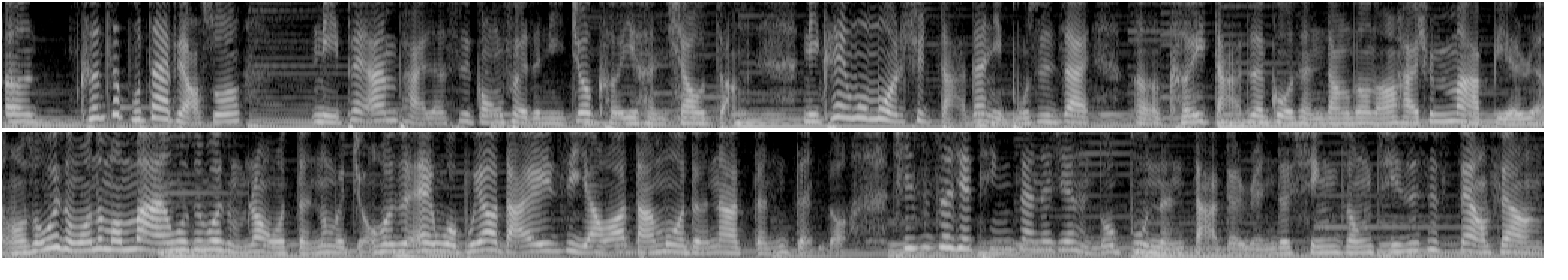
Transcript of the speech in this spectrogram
呃，可是这不代表说。你被安排了是公费的，你就可以很嚣张，你可以默默的去打，但你不是在呃可以打这个过程当中，然后还去骂别人，我说为什么那么慢，或是为什么让我等那么久，或是哎、我不要打 AZ 啊，我要打莫德纳等等的。其实这些听在那些很多不能打的人的心中，其实是非常非常。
